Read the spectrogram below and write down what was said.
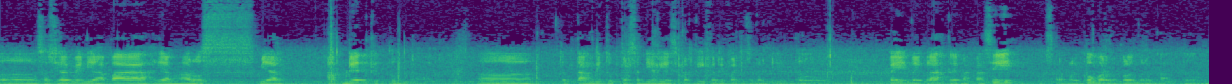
eh, sosial media apa yang harus biar update gitu. Tentang YouTube tersendiri seperti event-event seperti itu. Oke baiklah terima kasih. Wassalamualaikum warahmatullahi wabarakatuh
